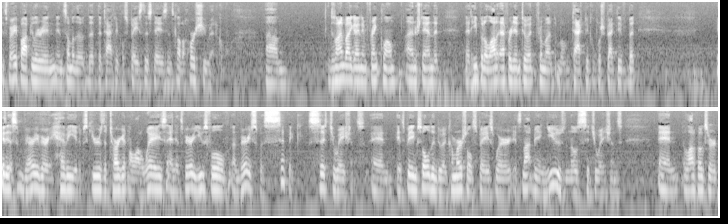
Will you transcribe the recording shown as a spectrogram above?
it's very popular in, in some of the, the, the tactical space these days, and it's called a horseshoe reticle. Um, designed by a guy named Frank Plum. I understand that, that he put a lot of effort into it from a, from a tactical perspective, but it is very, very heavy. It obscures the target in a lot of ways, and it's very useful in very specific situations. And it's being sold into a commercial space where it's not being used in those situations. And a lot of folks are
